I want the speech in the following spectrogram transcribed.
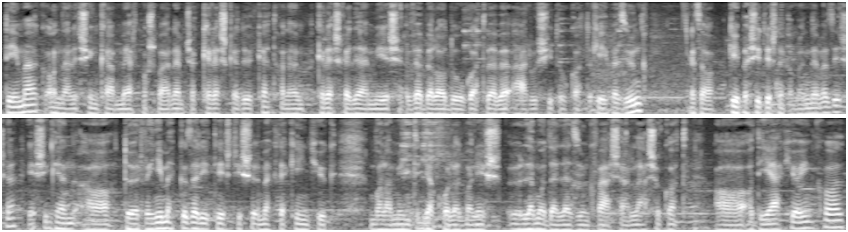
témák, annál is inkább, mert most már nem csak kereskedőket, hanem kereskedelmi és webeladókat, webárusítókat képezünk. Ez a képesítésnek a megnevezése. És igen, a törvényi megközelítést is megtekintjük, valamint gyakorlatban is lemodellezünk vásárlásokat a, a diákjainkkal,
